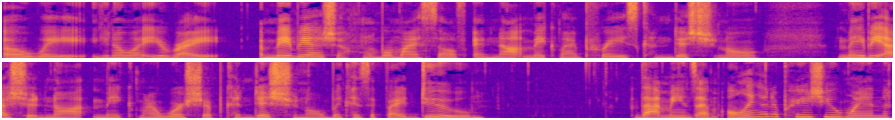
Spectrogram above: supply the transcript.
oh wait, you know what? You're right. Maybe I should humble myself and not make my praise conditional. Maybe I should not make my worship conditional because if I do, that means I'm only going to praise you when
